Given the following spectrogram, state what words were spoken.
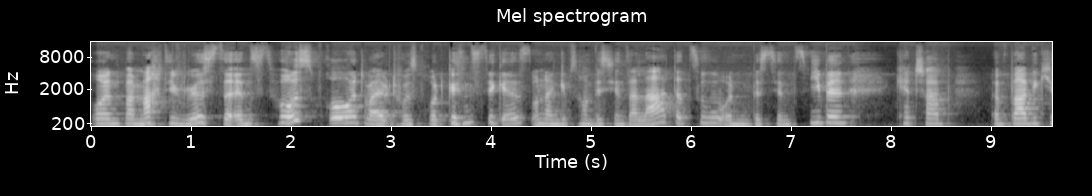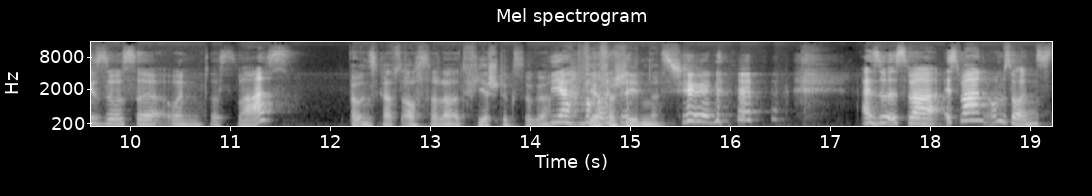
Und man macht die Würste ins Toastbrot, weil Toastbrot günstig ist. Und dann gibt es noch ein bisschen Salat dazu und ein bisschen Zwiebeln, Ketchup, äh, Barbecue-Soße und das war's. Bei uns gab es auch Salat, vier Stück sogar. Ja, vier verschiedene. Schön. Also es war, es war umsonst.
